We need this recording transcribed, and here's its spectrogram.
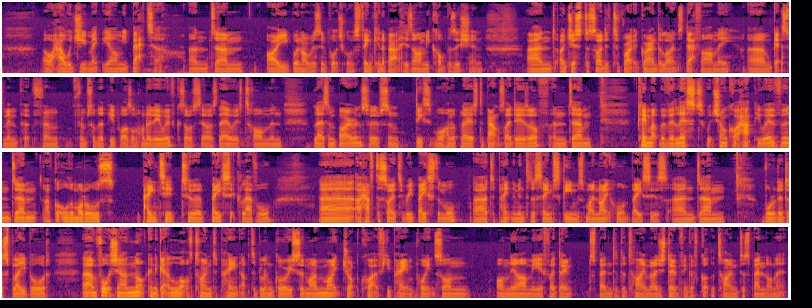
"Oh, how would you make the army better?" And um, I, when I was in Portugal, I was thinking about his army composition, and I just decided to write a Grand Alliance Death Army. Um, get some input from from some of the people I was on holiday with, because obviously I was there with Tom and Les and Byron, so some decent Warhammer players to bounce ideas off, and um, came up with a list which I'm quite happy with, and um, I've got all the models painted to a basic level. Uh, I have decided to rebase them all uh, to paint them into the same scheme as my Nighthaunt bases, and um, I've ordered a display board. Uh, unfortunately, I'm not going to get a lot of time to paint up to Glory, so I might drop quite a few painting points on on the army if I don't spend the time, and I just don't think I've got the time to spend on it.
